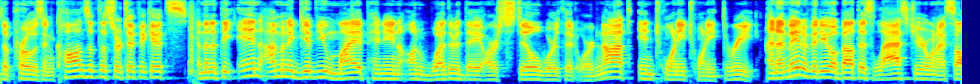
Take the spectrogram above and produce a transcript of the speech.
the pros and cons of the certificates. And then at the end, I'm gonna give you my opinion on whether they are still worth it or not in 2023. And I made a video about this last year when I saw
